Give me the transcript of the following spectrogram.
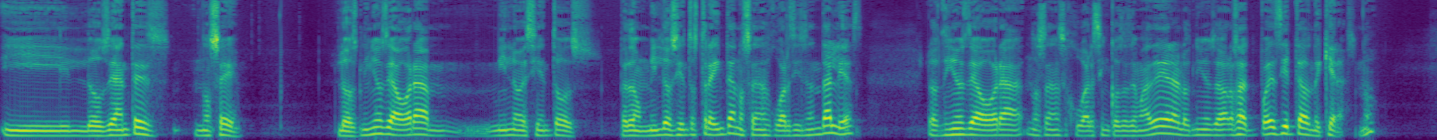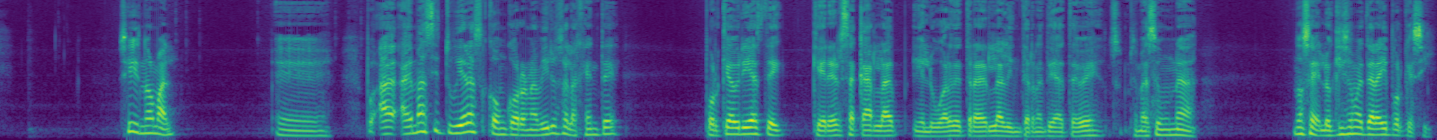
Y los de antes, no sé. Los niños de ahora, 1900, perdón, 1230, no saben jugar sin sandalias. Los niños de ahora no saben jugar sin cosas de madera, los niños de ahora, o sea, puedes irte a donde quieras, ¿no? Sí, es normal. Eh, además, si tuvieras con coronavirus a la gente, ¿por qué habrías de querer sacarla en lugar de traerla al internet y a la TV. Se me hace una... No sé, lo quiso meter ahí porque sí.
